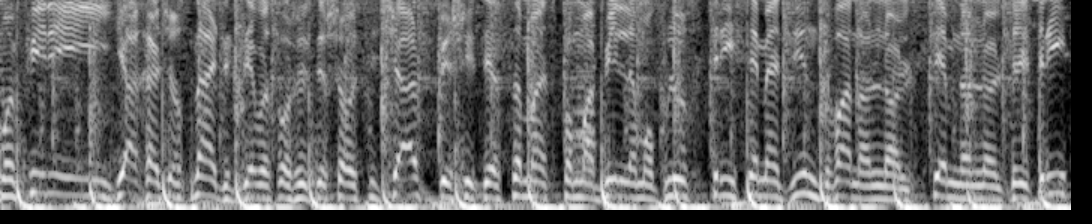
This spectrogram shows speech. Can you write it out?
Прямом эфире. Я хочу знать, где вы слушаете шоу сейчас. Пишите смс по мобильному плюс 371-200-7033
